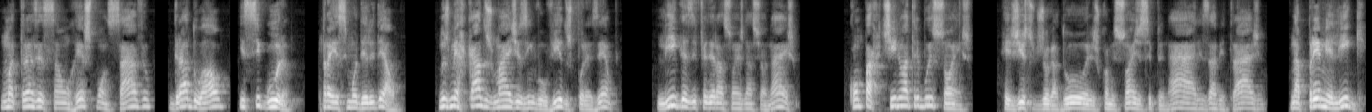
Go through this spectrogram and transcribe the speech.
uma transição responsável, gradual e segura para esse modelo ideal. Nos mercados mais desenvolvidos, por exemplo, ligas e federações nacionais compartilham atribuições, registro de jogadores, comissões disciplinares, arbitragem. Na Premier League,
